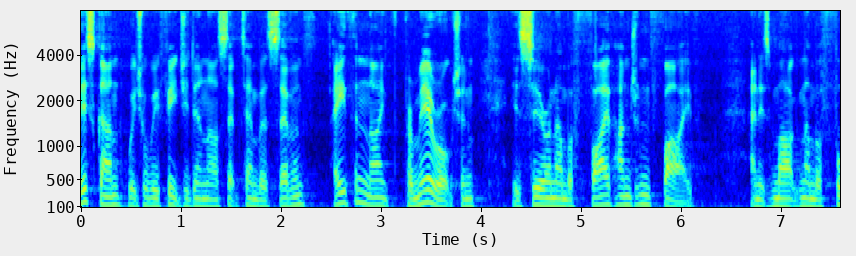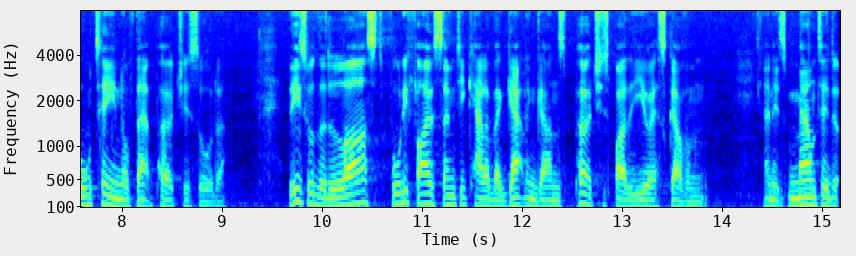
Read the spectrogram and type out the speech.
This gun, which will be featured in our September 7th, 8th and 9th premiere auction, is serial number 505 and it's marked number 14 of that purchase order. These were the last 45-70 caliber Gatling guns purchased by the US government and it's mounted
